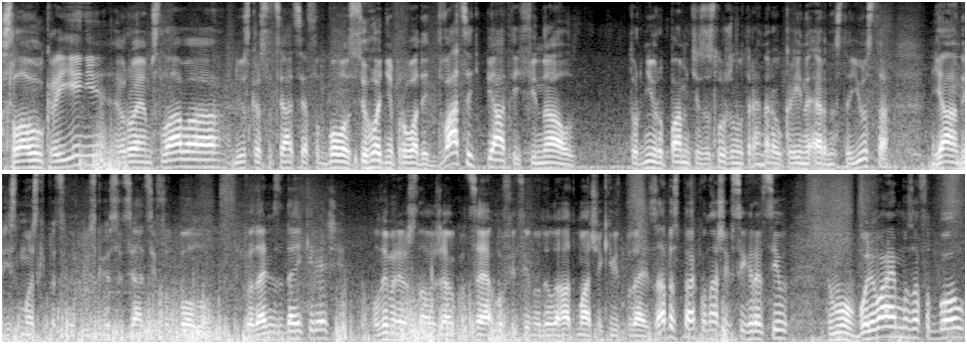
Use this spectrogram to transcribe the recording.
Слава Україні! Героям слава! Львівська асоціація футболу сьогодні проводить 25-й фінал турніру пам'яті заслуженого тренера України Ернеста Юста. Я Андрій Смольський, працівник Львівської асоціації футболу. Відповідальний за деякі речі. Володимир Ярослав Жевко це офіційний делегат матчу, який відповідає за безпеку наших всіх гравців. Тому вболіваємо за футбол,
